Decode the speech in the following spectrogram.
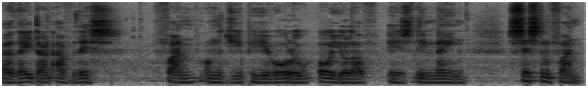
uh, they don't have this fan on the GPU. All, all you'll have is the main system fan.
